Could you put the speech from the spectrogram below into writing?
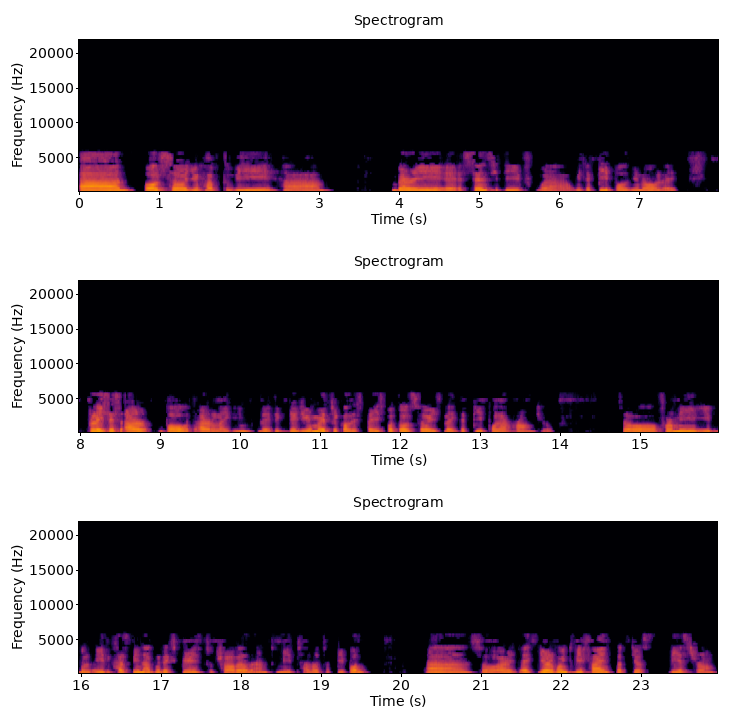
And also you have to be, um, very uh, sensitive uh, with the people, you know, like places are both are like in the, the, geometrical space, but also it's like the people around you. So for me, it will, it has been a good experience to travel and to meet a lot of people. And so I, I, you're going to be fine, but just be strong.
